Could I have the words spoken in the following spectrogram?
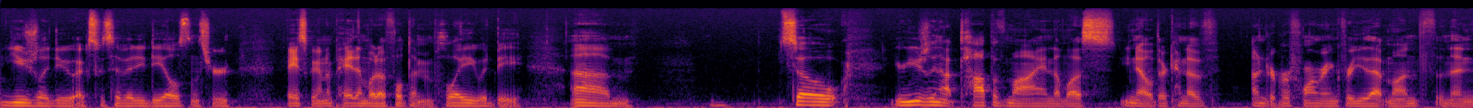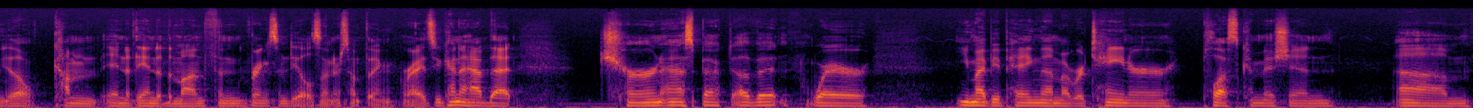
usually do exclusivity deals unless you're basically going to pay them what a full time employee would be. Um, so you're usually not top of mind unless you know they're kind of underperforming for you that month, and then you'll come in at the end of the month and bring some deals in or something, right? So you kind of have that churn aspect of it where you might be paying them a retainer plus commission, um,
